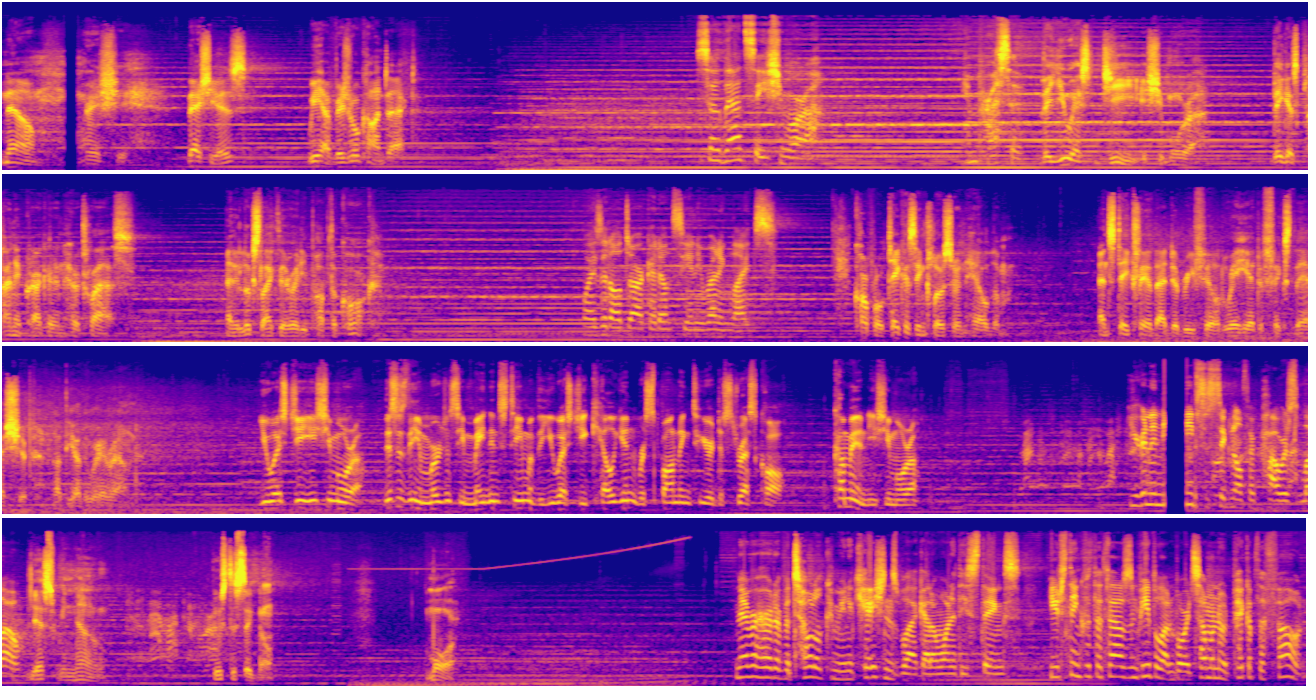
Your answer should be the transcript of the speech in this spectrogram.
Now, where is she? There she is. We have visual contact. So that's Ishimura. Impressive. The USG Ishimura. Biggest planet cracker in her class. And it looks like they already popped the cork. Why is it all dark? I don't see any running lights. Corporal, take us in closer and hail them. And stay clear of that debris field. We're here to fix their ship, not the other way around. USG Ishimura, this is the emergency maintenance team of the USG Kellion responding to your distress call. Come in, Ishimura. You're gonna need to signal if it power's low. Yes, we know. Boost the signal. More. Never heard of a total communications blackout on one of these things. You'd think with a thousand people on board, someone would pick up the phone.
